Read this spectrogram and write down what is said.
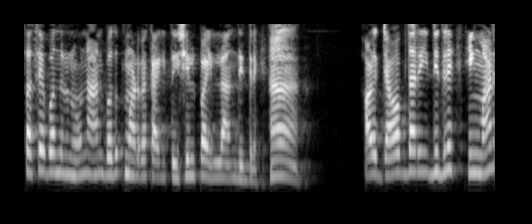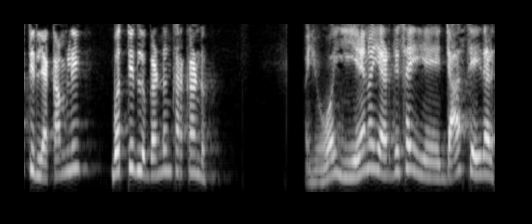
ಸಸ್ಯ ಬಂದ್ರು ನಾನು ಬದುಕು ಮಾಡ್ಬೇಕಾಗಿತ್ತು ಶಿಲ್ಪ ಇಲ್ಲ ಅಂದಿದ್ರೆ. ಹಾ. ಅವಳ ಜವಾಬ್ದಾರಿ ಇದ್ದಿದ್ರೆ ಹಿಂಗ್ ಮಾಡ್ತಿದ್ಲ ಕಮ್ಲಿ? ಗೊತ್ತಿದ್ಲು ಗಂಡನ್ ಕರ್ಕೊಂಡು. ಅಯ್ಯೋ, ಏನೋ ಎರಡು ದಿವಸ ಜಾಸ್ತಿ ಇದ್ದಾಳೆ.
